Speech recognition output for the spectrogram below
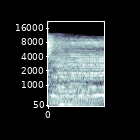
Mas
